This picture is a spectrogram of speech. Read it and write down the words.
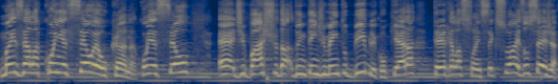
mas ela conheceu Eucana, conheceu é, debaixo da, do entendimento bíblico, que era ter relações sexuais. Ou seja,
